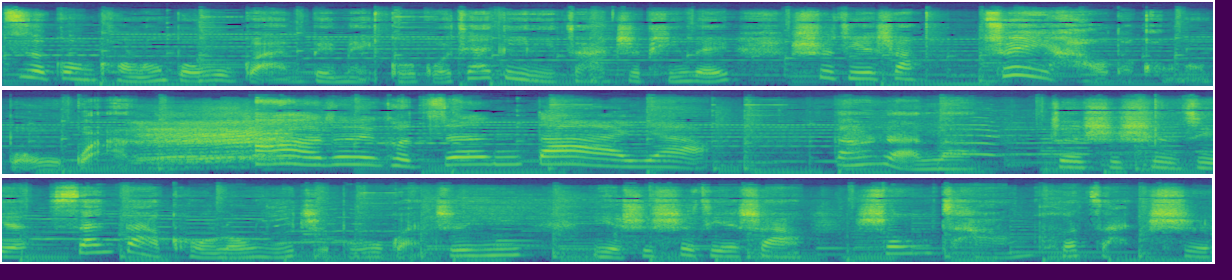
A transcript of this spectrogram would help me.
自贡恐龙博物馆被美国国家地理杂志评为世界上最好的恐龙博物馆。啊，这里可真大呀！当然了，这是世界三大恐龙遗址博物馆之一，也是世界上收藏和展示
